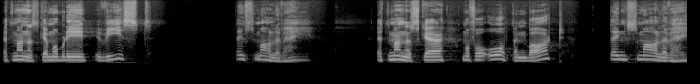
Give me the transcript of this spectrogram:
Et menneske må bli vist den smale vei. Et menneske må få åpenbart den smale vei.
